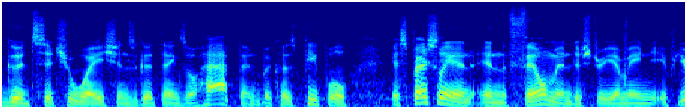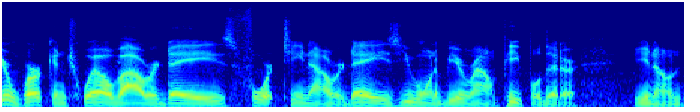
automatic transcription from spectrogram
good situations, good things will happen because people, especially in, in the film industry, I mean, if you're working 12 hour days, 14 hour days, you want to be around people that are, you know,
